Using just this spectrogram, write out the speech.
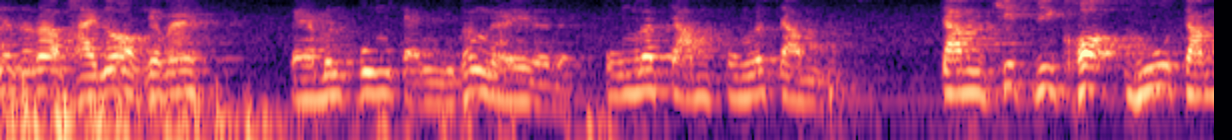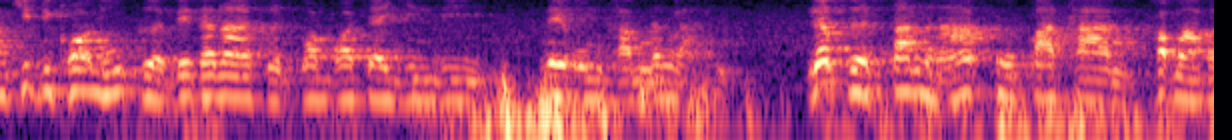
ยตนะภายนอกใช่ไหมแต่มันปรุงแต่งอยู่ข้างในเลยเนี่ยปรุงแล้วจำปรุงแล้วจำจำคิดวิเคราะห์รู้จำคิดวิเคราะห์รู้เกิดเวทนาเกิดความพอใจยินดีในองค์ธรรมทั้งหลาย แล้วเกิดตัณหาอุปาทานเข้ามาผ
